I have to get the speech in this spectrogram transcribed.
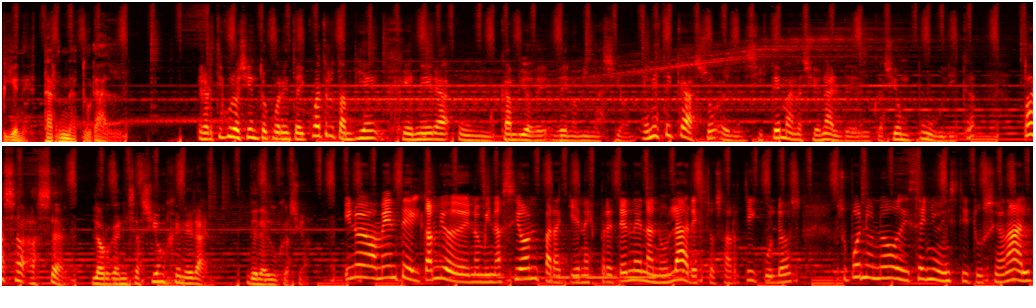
bienestar natural. El artículo 144 también genera un cambio de denominación. En este caso, el Sistema Nacional de Educación Pública pasa a ser la Organización General de la Educación. Y nuevamente el cambio de denominación para quienes pretenden anular estos artículos supone un nuevo diseño institucional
